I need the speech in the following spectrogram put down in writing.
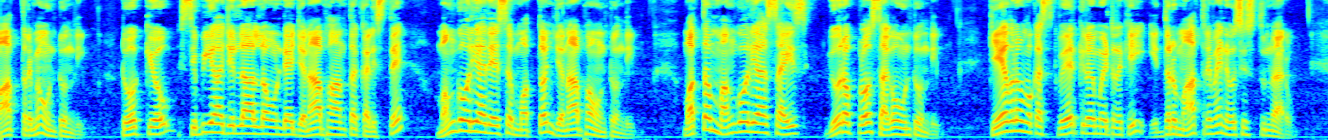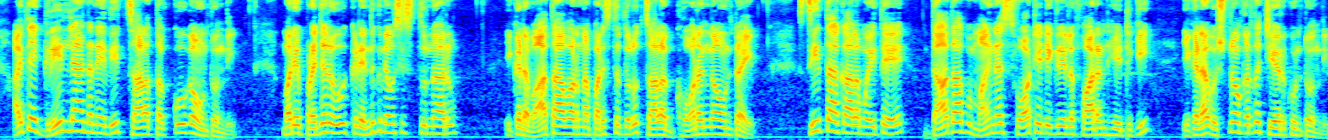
మాత్రమే ఉంటుంది. టోక్యో సిబియా జిల్లాల్లో ఉండే జనాభా అంతా కలిస్తే మంగోలియా దేశం మొత్తం జనాభా ఉంటుంది. మొత్తం మంగోలియా సైజ్ యూరప్లో సగం ఉంటుంది. కేవలం ఒక స్క్వేర్ కిలోమీటర్కి ఇద్దరు మాత్రమే నివసిస్తున్నారు. అయితే గ్రీన్లాండ్ అనేది చాలా తక్కువగా ఉంటుంది. మరి ప్రజలు ఇక్కడ ఎందుకు నివసిస్తున్నారు? ఇక్కడ వాతావరణ పరిస్థితులు చాలా ఘోరంగా ఉంటాయి. శీతాకాలం అయితే దాదాపు మైనస్ ఫార్టీ డిగ్రీల ఫారెన్ హీట్కి ఇక్కడ ఉష్ణోగ్రత చేరుకుంటుంది.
